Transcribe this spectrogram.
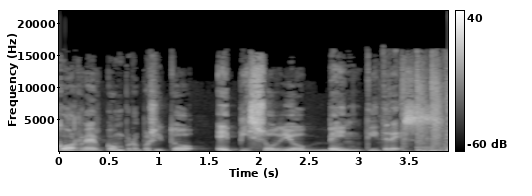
Correr con propósito, episodio 23.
